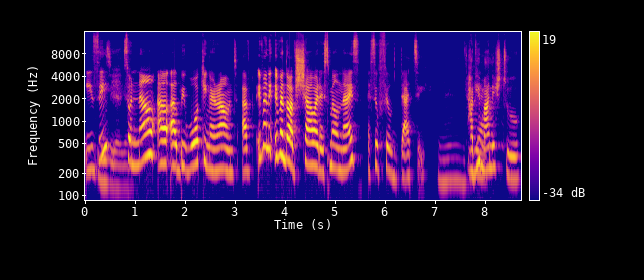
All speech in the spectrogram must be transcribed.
easy. Easier, yeah. So now I'll I'll be walking around. I've even even though I've showered, I smell nice, I still feel dirty. Mm. Have you managed to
